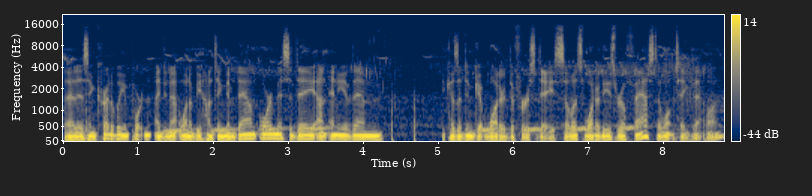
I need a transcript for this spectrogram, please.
That is incredibly important. I do not want to be hunting them down or miss a day on any of them because I didn't get watered the first day. So let's water these real fast. It won't take that long.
